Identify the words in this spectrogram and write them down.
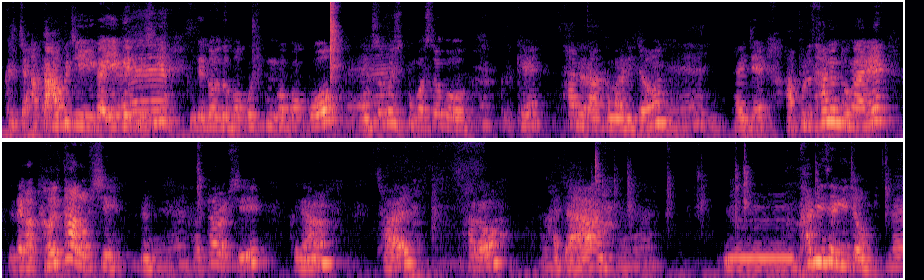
그렇지 아까 아버지가 얘기했듯이 네. 이제 너도 먹고 싶은 거 먹고 어, 네. 쓰고 싶은 거 쓰고 그렇게 살으라 그 말이죠. 네. 자 이제 앞으로 사는 동안에 내가 별탈 없이 응, 네. 별탈 없이 그냥 잘 살아 가자. 음 갑인생이죠. 네.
